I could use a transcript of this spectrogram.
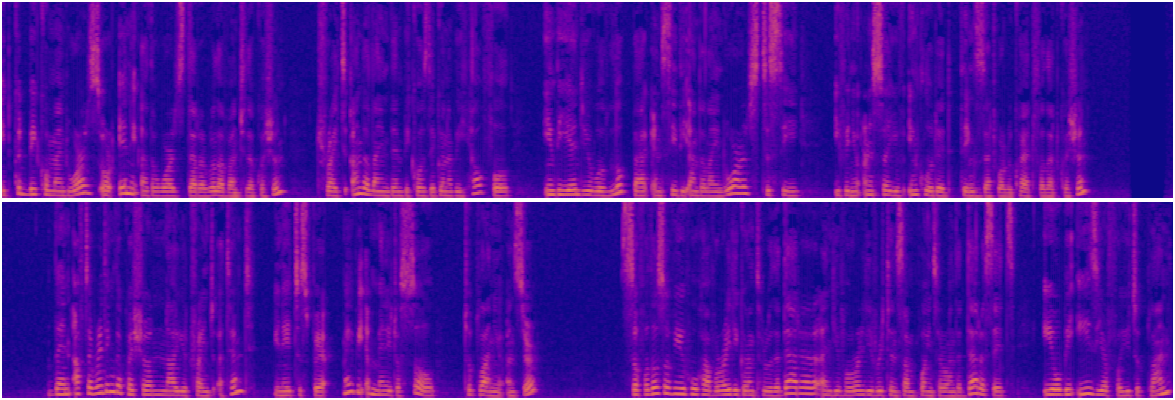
It could be command words or any other words that are relevant to the question. Try to underline them because they're going to be helpful. In the end, you will look back and see the underlined words to see if in your answer you've included things that were required for that question. Then, after reading the question, now you're trying to attempt you need to spare maybe a minute or so to plan your answer. So, for those of you who have already gone through the data and you've already written some points around the data sets, it will be easier for you to plan.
